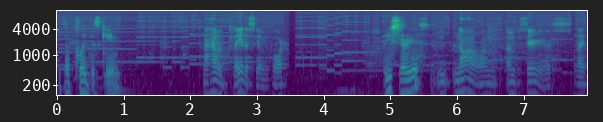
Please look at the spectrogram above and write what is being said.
since I played this game. I haven't played this game before. Are you serious? No, I'm I'm serious. Like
